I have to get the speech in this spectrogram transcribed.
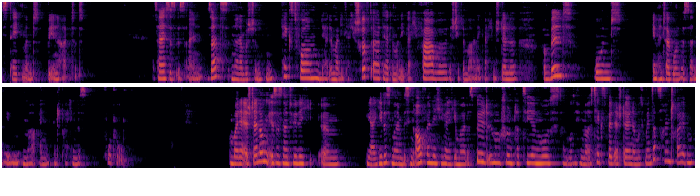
Statement beinhaltet. Das heißt, es ist ein Satz in einer bestimmten Textform, der hat immer die gleiche Schriftart, der hat immer die gleiche Farbe, der steht immer an der gleichen Stelle vom Bild und im Hintergrund ist dann eben immer ein entsprechendes Foto. Und bei der Erstellung ist es natürlich ähm, ja jedes Mal ein bisschen aufwendig, wenn ich immer das Bild immer schön platzieren muss. Dann muss ich ein neues Textfeld erstellen, dann muss ich meinen Satz reinschreiben,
